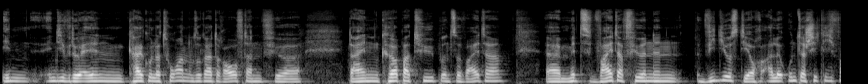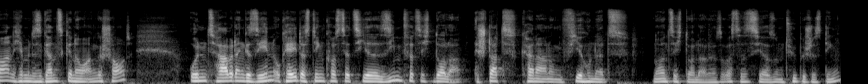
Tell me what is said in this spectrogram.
in individuellen Kalkulatoren und sogar drauf dann für deinen Körpertyp und so weiter, äh, mit weiterführenden Videos, die auch alle unterschiedlich waren. Ich habe mir das ganz genau angeschaut und habe dann gesehen, okay, das Ding kostet jetzt hier 47 Dollar statt, keine Ahnung, 490 Dollar oder sowas. Das ist ja so ein typisches Ding.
